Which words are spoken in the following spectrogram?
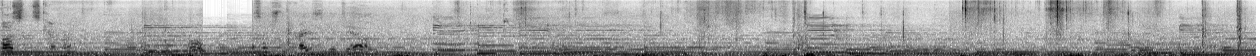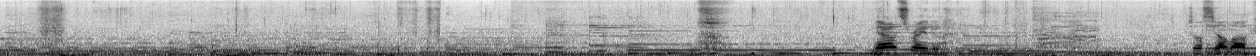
Pass this camera. Oh, that's actually crazy to get down. Now it's raining. Just our luck. We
